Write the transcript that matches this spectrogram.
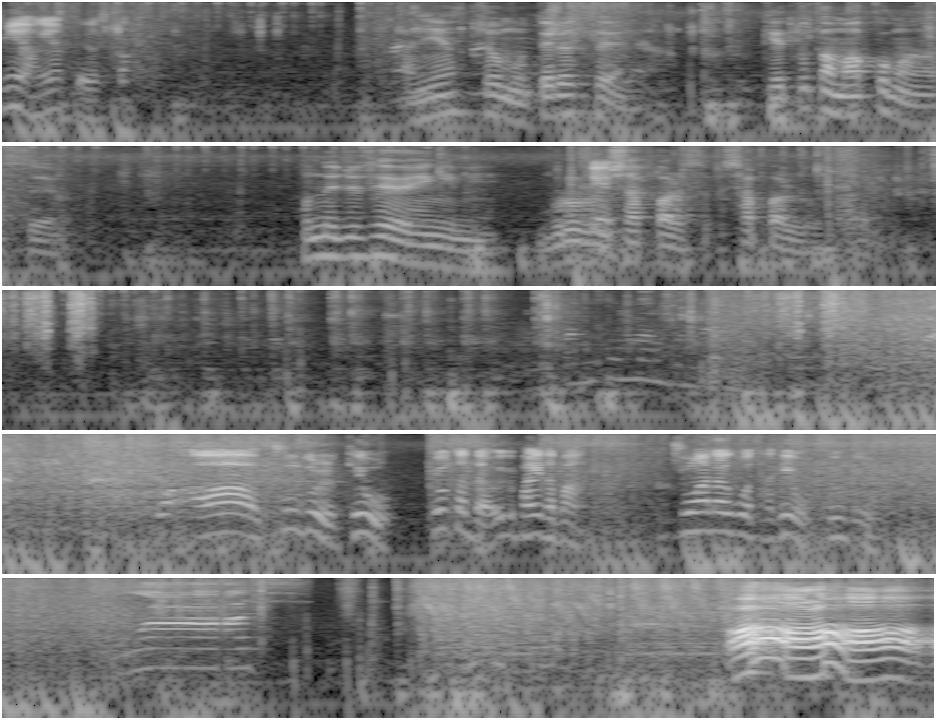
중이 양이야? 때렸어? 아니요 저 못 때렸어요. 개뚜까 맞고만 왔어요. 혼내주세요 형님이. 무릎을. 샷발, 샷발로. 본다 아 중둘 개우. 개우 탄다. 여기 방이다 방 중 하나고 다 개우. 개우 개우 우와 씨. 아, 아, 아.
